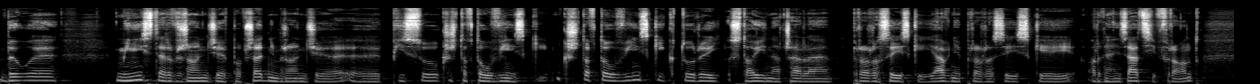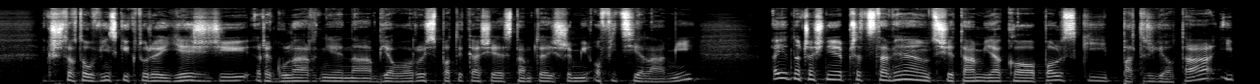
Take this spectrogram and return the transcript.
były minister w rządzie, w poprzednim rządzie e, PiSu, Krzysztof Tołwiński. Krzysztof Tołwiński, który stoi na czele prorosyjskiej, jawnie prorosyjskiej organizacji Front, Krzysztof Tołwiński, który jeździ regularnie na Białoruś, spotyka się z tamtejszymi oficjalami, a jednocześnie przedstawiając się tam jako polski patriota i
